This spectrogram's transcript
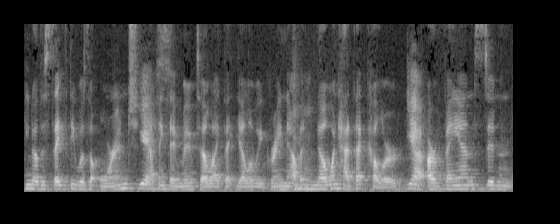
you know, the safety was the orange. Yeah, I think they moved to like that yellowy green now, but no one had that color. Yeah. Our vans didn't.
